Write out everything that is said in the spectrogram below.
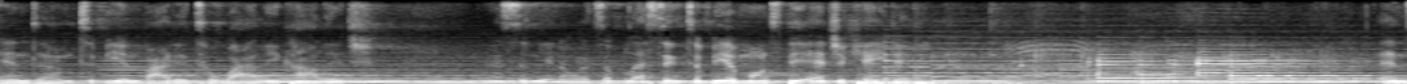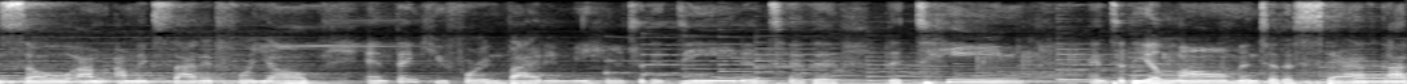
and um, to be invited to Wiley College. Listen, you know, it's a blessing to be amongst the educated. And so I'm, I'm excited for y'all. And thank you for inviting me here to the dean and to the, the team and to the alum and to the staff. God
